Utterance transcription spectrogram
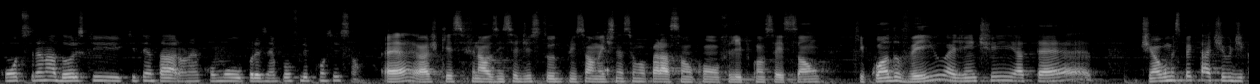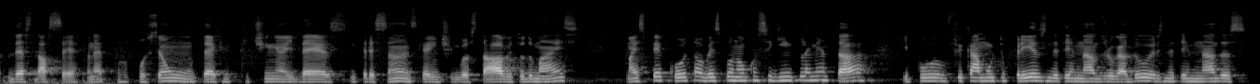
com outros treinadores que, que tentaram, né? Como, por exemplo, o Felipe Conceição. É, eu acho que esse finalzinho você diz tudo, principalmente nessa comparação com o Felipe Conceição, que quando veio a gente até tinha alguma expectativa de que pudesse dar certo, né? Por, por ser um técnico que tinha ideias interessantes, que a gente gostava e tudo mais, mas pecou talvez por não conseguir implementar e por ficar muito preso em determinados jogadores, em determinadas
